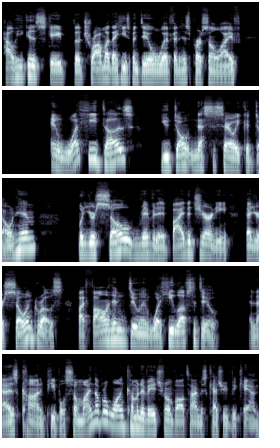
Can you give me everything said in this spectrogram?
how he can escape the trauma that he's been dealing with in his personal life. And what he does, you don't necessarily condone him, but you're so riveted by the journey that you're so engrossed by following him doing what he loves to do and that is con people. So my number one coming of age film of all time is Catch Me If You Can.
